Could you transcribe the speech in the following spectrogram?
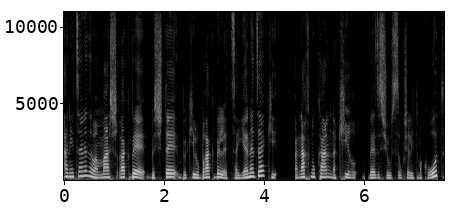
אני אציין את זה ממש רק ב, בשתי, ב, כאילו, רק בלציין את זה, כי אנחנו כאן נכיר באיזשהו סוג של התמכרות,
